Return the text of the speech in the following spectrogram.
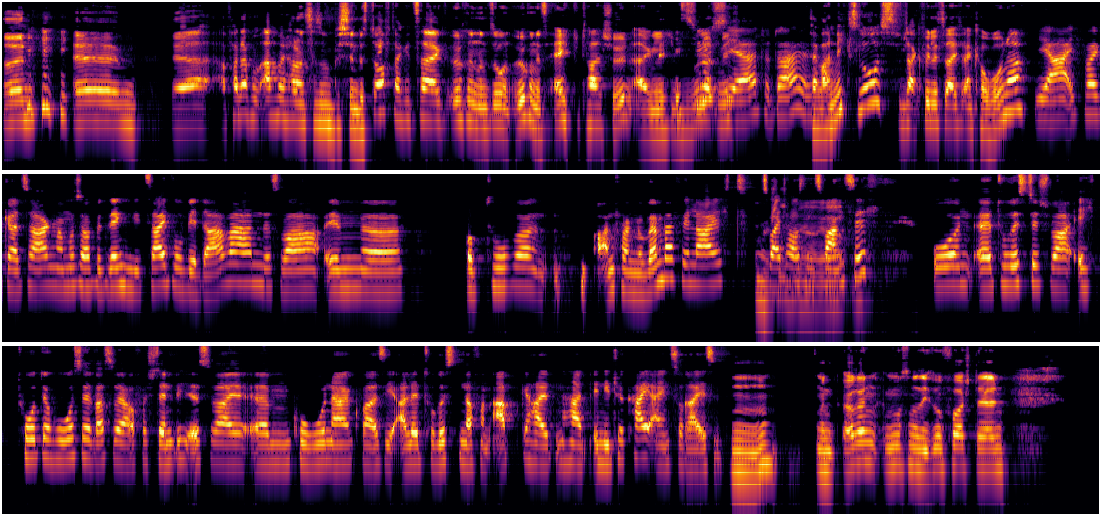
und ähm, der Vater vom Ahmed hat uns da so ein bisschen das Dorf da gezeigt, Öhren und so. Und Öhren ist echt total schön eigentlich. Ist Wundert süß, mich. ja, total. Da war nichts los. Lag vielleicht an Corona. Ja, ich wollte gerade sagen, man muss auch bedenken, die Zeit, wo wir da waren, das war im äh, Oktober, Anfang November vielleicht, Ja, 2020. Und äh, touristisch war echt tote Hose, was ja auch verständlich ist, weil ähm, Corona quasi alle Touristen davon abgehalten hat, in die Türkei einzureisen. Mhm. Und Ören muss man sich so vorstellen,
